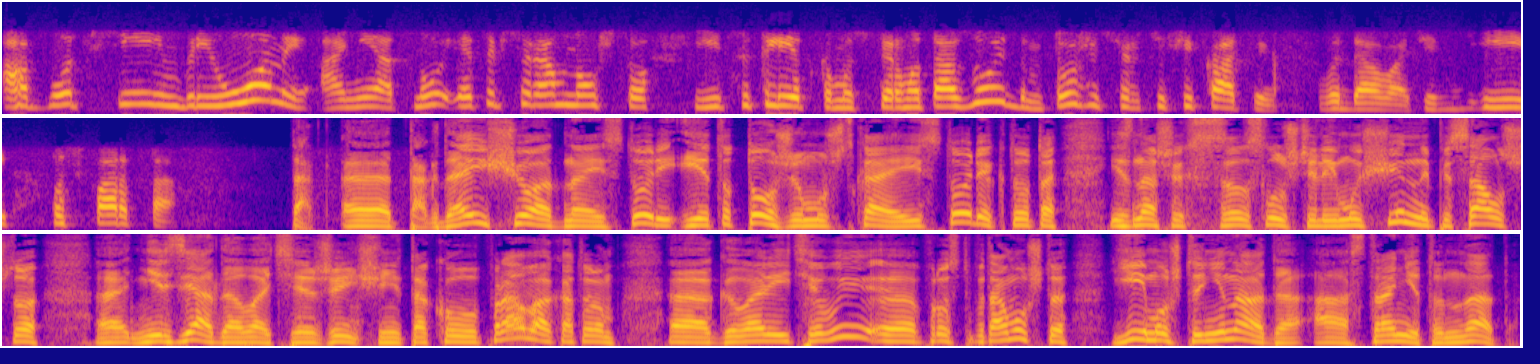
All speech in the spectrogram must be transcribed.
А вот все эмбрионы, они одно, это все равно, что яйцеклеткам и сперматозоидам тоже сертификаты выдавать и, паспорта. Так, э, тогда еще одна история, и это тоже мужская история. Кто-то из наших слушателей мужчин написал, что э, нельзя давать женщине такого права, о котором э, говорите вы, э, просто потому что ей, может, и не надо, а стране-то надо.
